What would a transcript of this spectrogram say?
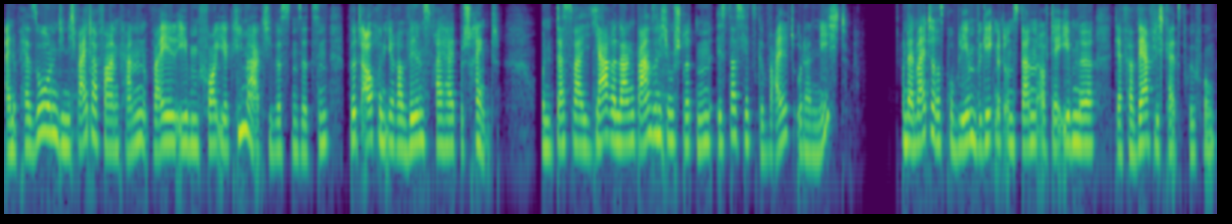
eine Person, die nicht weiterfahren kann, weil eben vor ihr Klimaaktivisten sitzen, wird auch in ihrer Willensfreiheit beschränkt. Und das war jahrelang wahnsinnig umstritten. Ist das jetzt Gewalt oder nicht? Und ein weiteres Problem begegnet uns dann auf der Ebene der Verwerflichkeitsprüfung.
